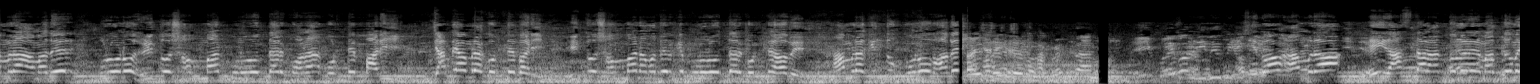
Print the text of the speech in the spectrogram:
আমরা আমাদের পুরনো হৃত সম্মান পুনরুদ্ধার করা করতে পারি, যাতে আমরা করতে পারি, হৃত সম্মান আমাদেরকে পুনরুদ্ধার করতে হবে। আমরা কিন্তু কোনোভাবে এবং আমরা এই রাস্তার আন্দোলনের মাধ্যমে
